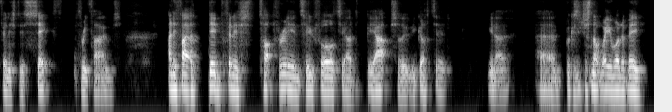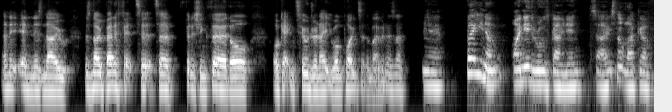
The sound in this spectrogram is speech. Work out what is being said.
finished is sixth three times. And if I did finish top three in 240, I'd be absolutely gutted, you know, um, because it's just not where you want to be. And, it, and there's no there's no benefit to, to finishing third or or getting 281 points at the moment, is there? Yeah, but you know, I knew the rules going in, so it's not like I've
